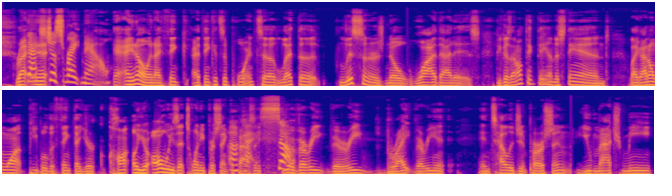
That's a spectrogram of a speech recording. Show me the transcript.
right? That's And just right now. I know, and I think, I think it's important to let the listeners know why that is because I don't think they understand. Like, I don't want people to think that you're, con- oh, you're always at 20 percent capacity. Okay, so- you're a very, very bright, very intelligent person. You match me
